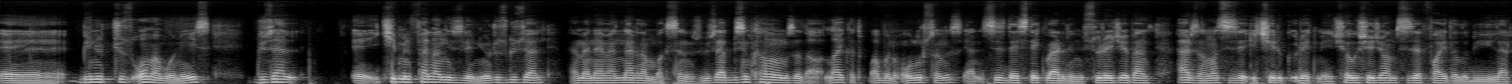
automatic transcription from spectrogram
e, 1310 aboneyiz. Güzel e, 2000 falan izleniyoruz. Güzel. Hemen hemen nereden baksanız güzel. Bizim kanalımıza da like atıp abone olursanız yani siz destek verdiğiniz sürece ben her zaman size içerik üretmeye çalışacağım. Size faydalı bilgiler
